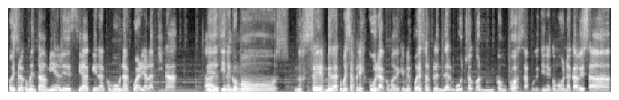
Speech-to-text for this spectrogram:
Hoy se lo comentaba a mí, le decía que era como una acuaria latina. Ay, ella tiene sí. como, no sé, me da como esa frescura, como de que me puede sorprender mucho con, con cosas, porque tiene como una cabeza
